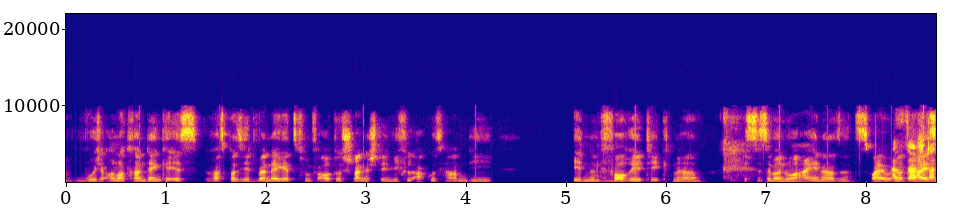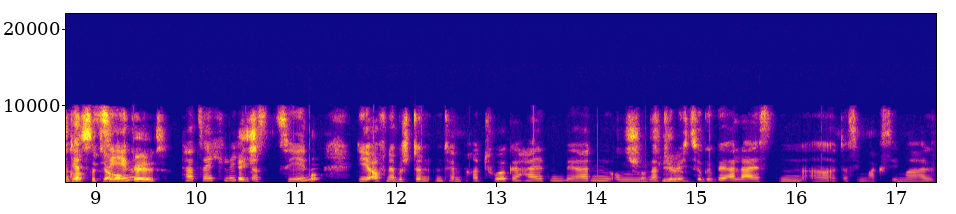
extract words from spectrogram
Wo ich auch noch dran denke, ist, was passiert, wenn da jetzt fünf Autos Schlange stehen? Wie viele Akkus haben die innen vorrätig, ne? Ist es immer nur einer? Sind es zwei oder Also drei? Jetzt kostet ja auch Geld. tatsächlich, Echt? das zehn, die auf einer bestimmten Temperatur gehalten werden, das um natürlich viel. zu gewährleisten, äh, dass sie maximal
